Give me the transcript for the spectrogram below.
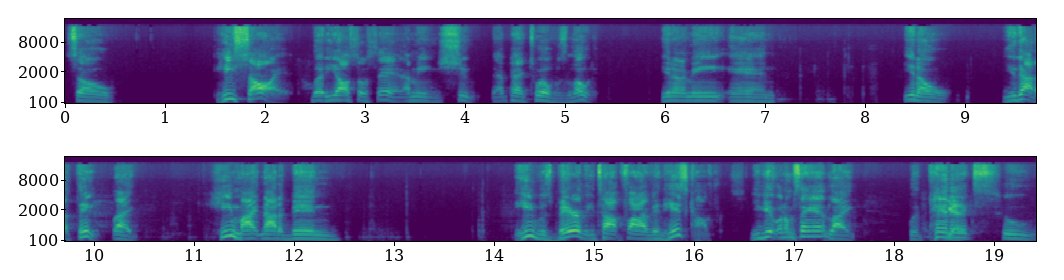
So he saw it, but he also said, I mean, shoot, that Pac 12 was loaded. You know what I mean? And you know, you got to think like he might not have been. He was barely top five in his conference. You get what I'm saying? Like with Penix, yeah. who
